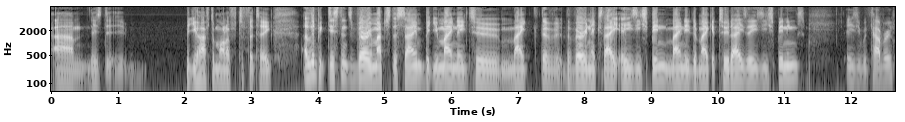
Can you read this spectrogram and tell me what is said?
Um, there's the, but you have to monitor fatigue. Olympic distance very much the same, but you may need to make the the very next day easy spin. May need to make it two days easy spinnings, easy recovery.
